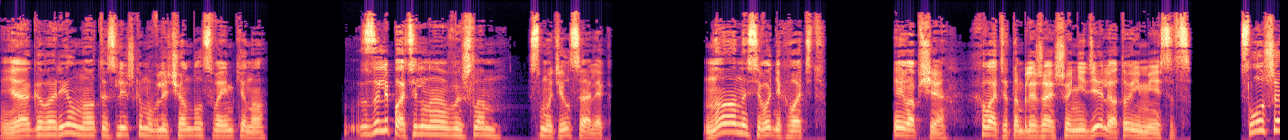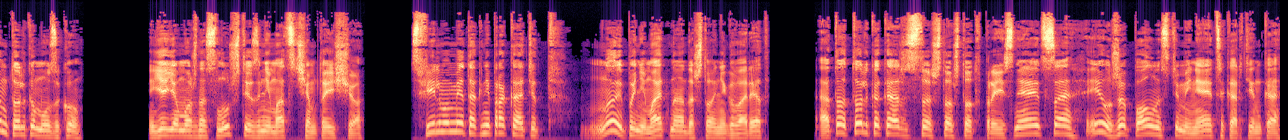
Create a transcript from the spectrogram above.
«Я говорил, но ты слишком увлечен был своим кино». «Залипательно вышло», — смутился Олег. «Но на сегодня хватит. И вообще, хватит на ближайшую неделю, а то и месяц. Слушаем только музыку. Ее можно слушать и заниматься чем-то еще. С фильмами так не прокатит. Ну и понимать надо, что они говорят. А то только кажется, что что-то проясняется, и уже полностью меняется картинка.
